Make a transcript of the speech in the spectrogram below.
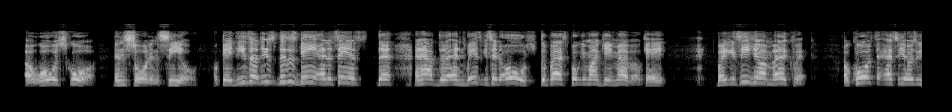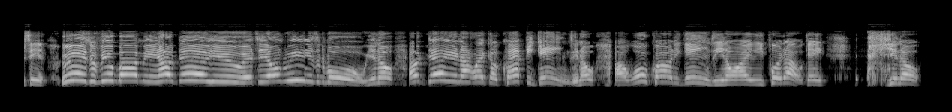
a lower score than Sword and Shield. Okay, these are this this is game and it's saying it's that and have the and basically said, oh, it's the best Pokemon game ever. Okay, but you can see here on Metacritic. Of course, the SEOs can say, it's reviewed by me, how dare you, it's unreasonable, you know, how dare you not like a crappy games, you know, a low quality games, you know, I put out, okay, you know,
